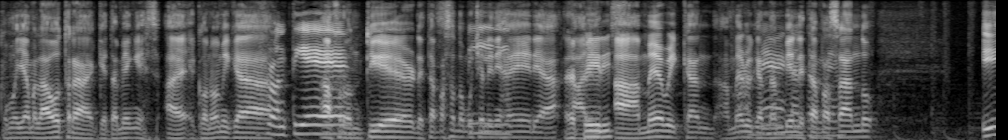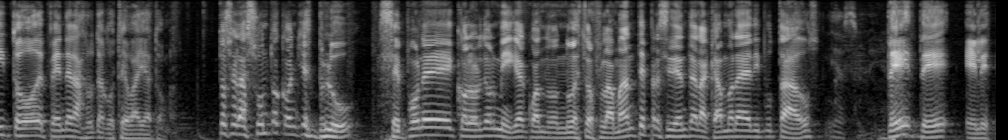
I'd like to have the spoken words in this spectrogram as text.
¿Cómo se llama la otra? Que también es ah, económica. Frontier. A Frontier. Le está pasando a muchas líneas aéreas. A, a American. American American también le está también. pasando. Y todo depende de la ruta que usted vaya a tomar. Entonces el asunto con JetBlue se pone color de hormiga cuando nuestro flamante presidente de la Cámara de Diputados, desde el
